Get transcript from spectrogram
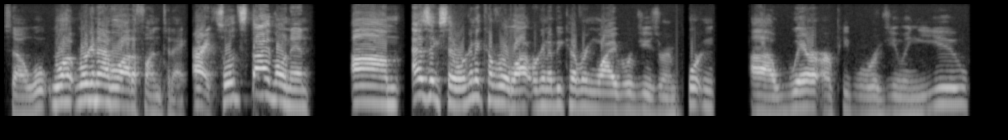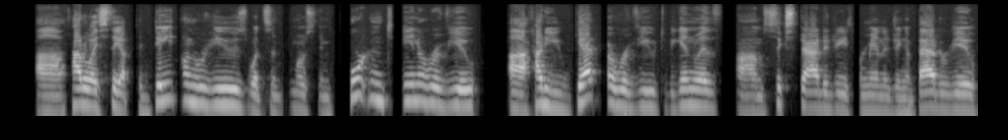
so we we are going to have a lot of fun today. All right, so let's dive on in. Um, as I said, we're going to cover a lot. We're going to be covering why reviews are important. Uh, where are people reviewing you? Uh, how do I stay up to date on reviews? What's the most important in a review? Uh, how do you get a review to begin with? Um, six strategies for managing a bad review.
